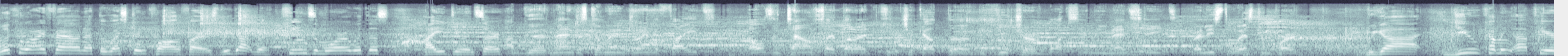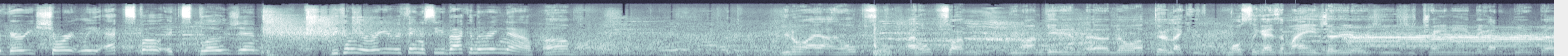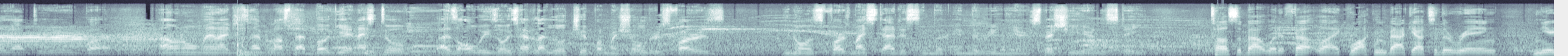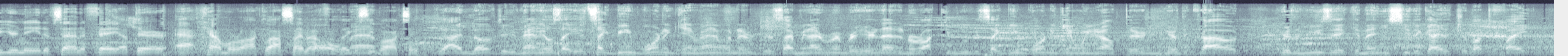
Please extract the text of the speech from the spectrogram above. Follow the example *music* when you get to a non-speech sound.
Look who I found at the Western qualifiers. We got Joaquin Zamora with us. How you doing, sir? I'm good, man. Just coming and enjoying the fights. I was in town, so I thought I'd check out the, the future of boxing in the United States, or at least the western part. We got you coming up here very shortly. Expo Explosion. Becoming a regular thing to see you back in the ring now. Um, you know, I, I, hope so. I hope so. I'm, you know, I'm getting a little up there. Like most of the guys at my age, they're usually training. They got a big belly out to here, but I don't know, man. I just haven't lost that bug yet, and I still, as always, always have that little chip on my shoulder as far as, you know, as far as my status in the in the ring here, especially here in the state. Tell us about what it felt like walking back out to the ring near your native Santa Fe up there at Camel Rock last time out oh, for Legacy man. Boxing. Yeah, I loved it, man. It was like it's like being born again, man. When it's, I mean, I remember hearing that in a Rocky movie. It's like being born again when you're out there and you hear the crowd, hear the music, and then you see the guy that you're about to fight.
